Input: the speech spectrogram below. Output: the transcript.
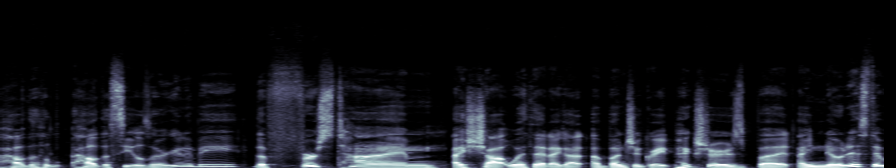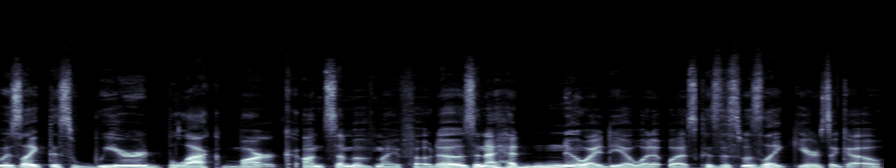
How the how the seals are going to be. The first time I shot with it, I got a bunch of great pictures, but I noticed it was like this weird black mark on some of my photos and I had no idea what it was cuz this was like years ago.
